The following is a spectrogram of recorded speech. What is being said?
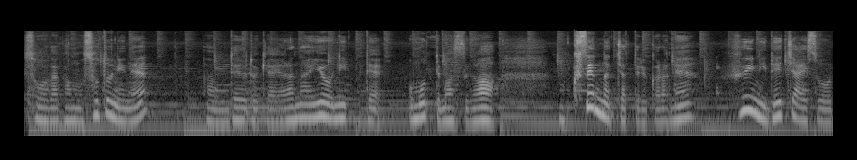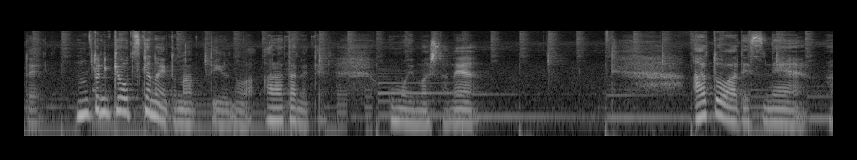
そうだからもう外にねあの出る時はやらないようにって思ってますが癖になっちゃってるからね。不意に出ちゃいそうで。本当に気をつけないとなっていうのは改めて思いましたね。あとはですねあ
